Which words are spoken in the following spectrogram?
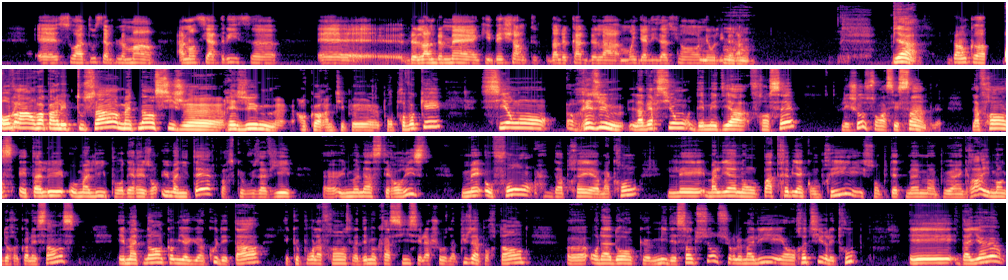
eh, soit tout simplement annonciatrice eh, de lendemain qui déchante dans le cadre de la mondialisation néolibérale. Mhm. Bien. Donc, on, va, on va parler de tout ça. Maintenant, si je résume encore un petit peu pour provoquer, si on résume la version des médias français, les choses sont assez simples. La France est allée au Mali pour des raisons humanitaires, parce que vous aviez euh, une menace terroriste, mais au fond, d'après euh, Macron, les Maliens n'ont pas très bien compris, ils sont peut-être même un peu ingrats, ils manquent de reconnaissance. Et maintenant, comme il y a eu un coup d'État, et que pour la France, la démocratie, c'est la chose la plus importante, euh, on a donc mis des sanctions sur le Mali et on retire les troupes. Et d'ailleurs,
